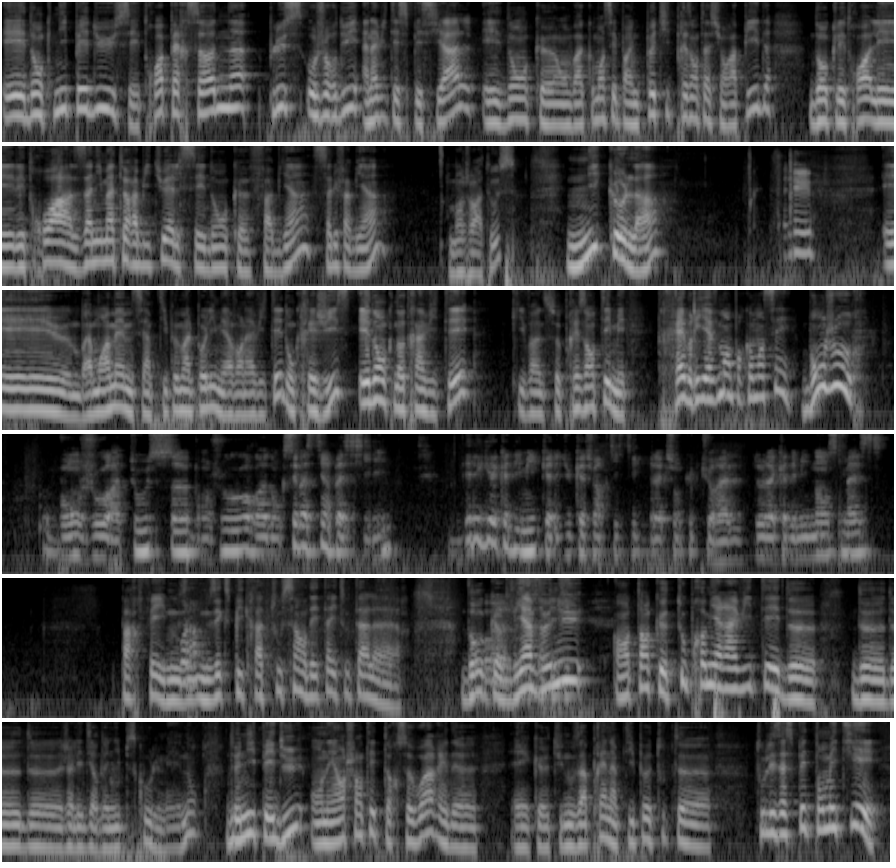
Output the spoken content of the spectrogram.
Et donc Nipédu, c'est trois personnes, plus aujourd'hui un invité spécial. Et donc euh, on va commencer par une petite présentation rapide. Donc les trois, les, trois animateurs habituels, c'est donc euh, Fabien. Salut Fabien. Bonjour à tous. Nicolas. Salut. Et euh, bah, moi-même, c'est un petit peu mal poli, mais avant l'invité, donc Régis. Et donc notre invité, qui va se présenter, mais très brièvement pour commencer. Bonjour. Bonjour à tous, bonjour. Donc Sébastien Passy, délégué académique à l'éducation artistique et à l'action culturelle de l'Académie Nancy-Metz. Parfait, il nous, Voilà. il nous expliquera tout ça en détail tout à l'heure. Donc, Voilà, bienvenue en tant que tout premier invité de, de, de, de- j'allais dire de Nip School, mais non, de Nip Edu. On est enchanté de te recevoir et, de, et que tu nous apprennes un petit peu toutes, euh, tous les aspects de ton métier. Et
